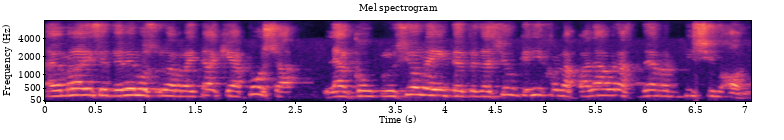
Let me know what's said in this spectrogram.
además dice, tenemos una verdad que apoya la conclusión e interpretación que dijo las palabras de Rabbi Shimon.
